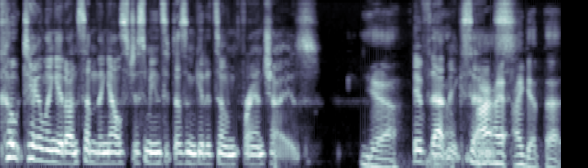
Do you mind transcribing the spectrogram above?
coattailing it on something else just means it doesn't get its own franchise. Yeah. If that yeah. makes sense. I, I get that.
